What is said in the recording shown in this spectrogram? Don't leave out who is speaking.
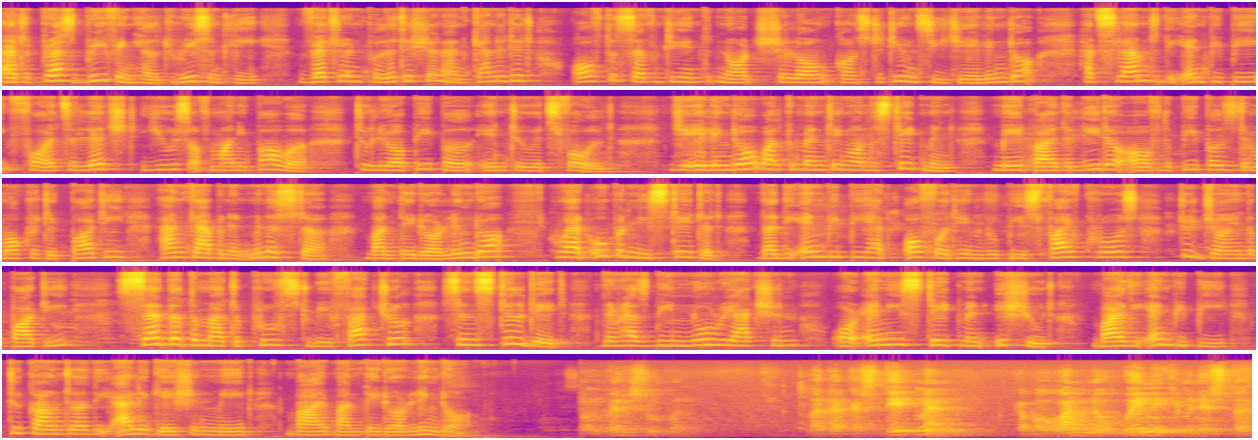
Speaker 1: At a press briefing held recently, veteran politician and candidate of the 17th North Shillong constituency, J. Lyngdoh, had slammed the NPP for its alleged use of money power to lure people into its fold. J. Lyngdoh, while commenting on the statement made by the leader of the People's Democratic Party and cabinet minister, Bante Banteidor Lyngdoh, who had openly stated that the NPP had offered him rupees 5 crores to join the party, said that the matter proves to be factual since till date there has been no reaction or any statement issued by the NPP to counter the allegation made by Banteidor Lyngdoh.
Speaker 2: Very simple. Lada ka statement ka bawan na wini ki minister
